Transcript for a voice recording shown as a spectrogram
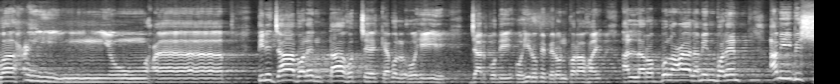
ওয়াহিয়ুহা তিনি যা বলেন তা হচ্ছে কেবল ওহি। যার প্রতি ওহিরূপে প্রেরণ করা হয়। আল্লাহ রব্বুল আলামিন বলেন, আমি বিশ্ব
